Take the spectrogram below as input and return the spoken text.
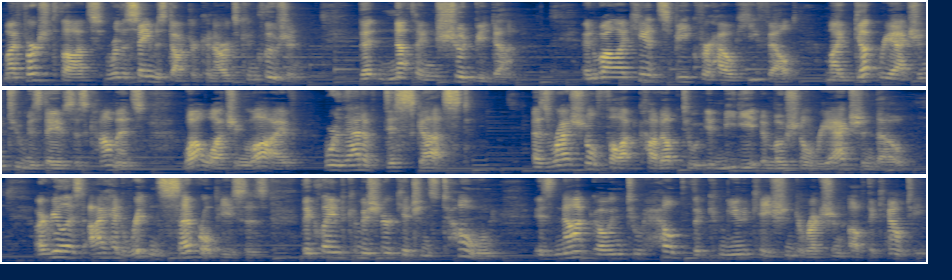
My first thoughts were the same as Dr. Kinnard's conclusion that nothing should be done. And while I can't speak for how he felt, my gut reaction to Ms. Davis's comments while watching live were that of disgust. As rational thought caught up to immediate emotional reaction, though, I realized I had written several pieces that claimed Commissioner Kitchen's tone is not going to help the communication direction of the county.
